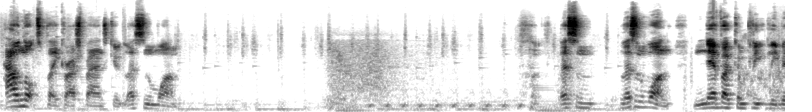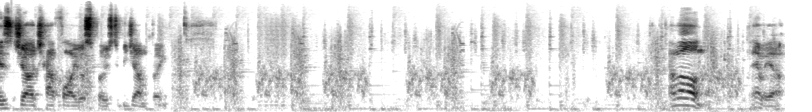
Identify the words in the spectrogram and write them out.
How not to play Crash Bandicoot, Lesson 1. lesson lesson 1. Never completely misjudge how far you're supposed to be jumping. Come on! There we are.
